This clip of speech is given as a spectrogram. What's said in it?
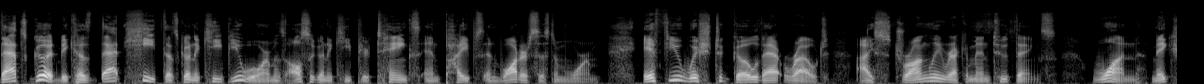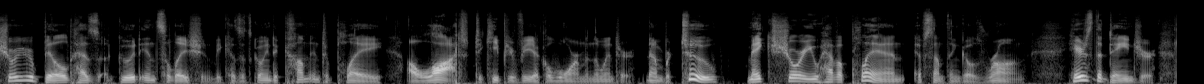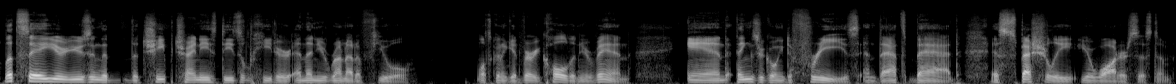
That's good because that heat that's going to keep you warm is also going to keep your tanks and pipes and water system warm. If you wish to go that route, I strongly recommend two things. One, make sure your build has good insulation because it's going to come into play a lot to keep your vehicle warm in the winter. Number two, make sure you have a plan if something goes wrong. Here's the danger. Let's say you're using the, the cheap Chinese diesel heater and then you run out of fuel well, it's going to get very cold in your van. And things are going to freeze, and that's bad, especially your water system.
